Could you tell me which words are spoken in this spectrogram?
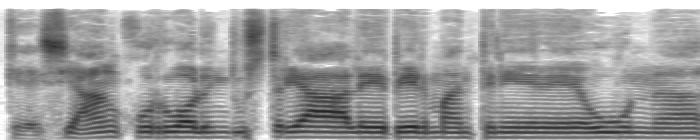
che sia anche un ruolo industriale per mantenere un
